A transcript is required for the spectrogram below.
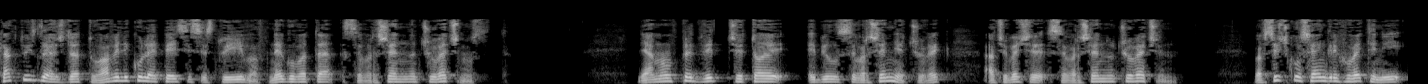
както изглежда, това великолепие се състои в неговата съвършенна човечност. Нямам в предвид, че той е бил съвършенният човек, а че беше съвършенно човечен. Във всичко, освен греховете ни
